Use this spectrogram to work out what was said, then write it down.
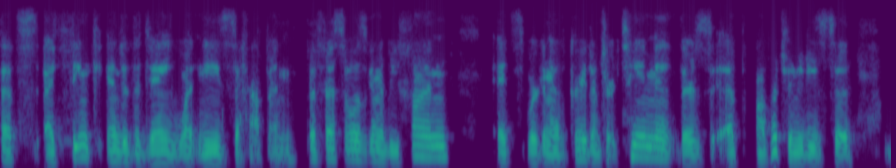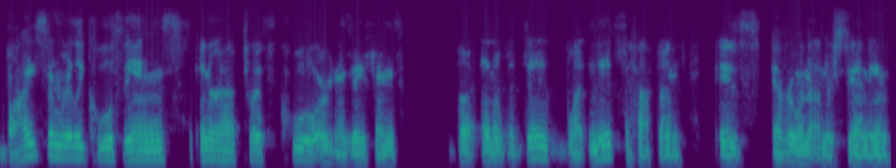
that's I think end of the day what needs to happen. The festival is going to be fun. It's we're going to have great entertainment. There's opportunities to buy some really cool things, interact with cool organizations. But end of the day, what needs to happen is everyone understanding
